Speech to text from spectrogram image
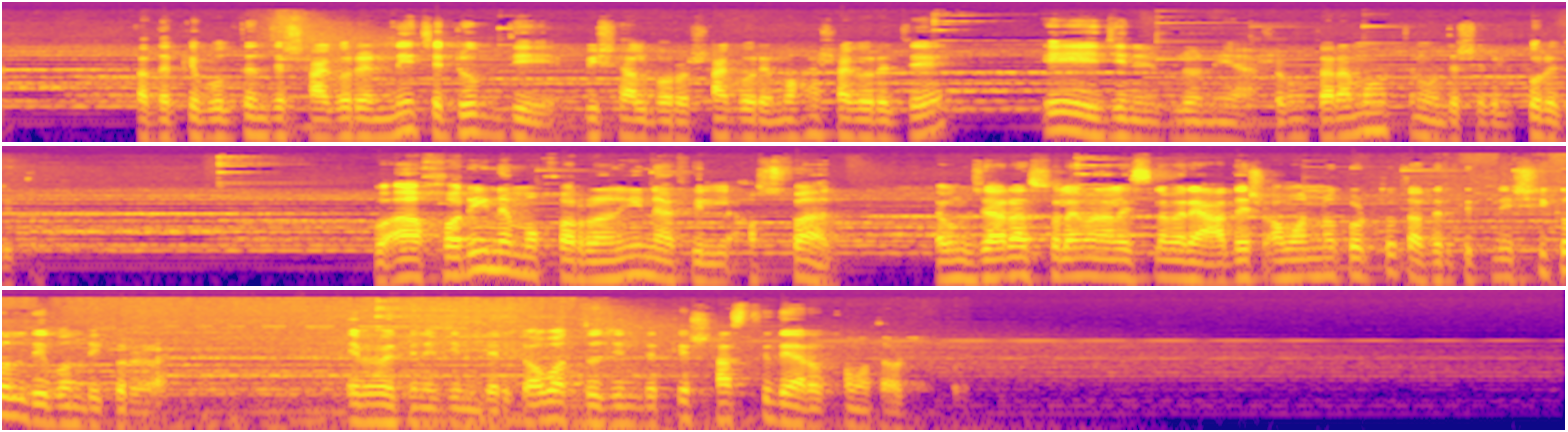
তাদেরকে বলতেন যে, সাগরের নিচে ডুব দিয়ে বিশাল বড় সাগরে, মহাসাগরে যে এই জিনিসগুলো নিয়ে আসো। এবং তারা মুহূর্তের মধ্যে সেগুলো করে দিত। খরিনা মকরানিনা ফিল আসফাদ এবং যারা সোলাইমান আলাহ ইসলামের আদেশ অমান্য করত, তাদেরকে তিনি শিকল দিয়ে বন্দি করে রাখতেন। এভাবে তিনি জিনদেরকে, অবাধ্য জিনদেরকে শাস্তি দেওয়ারও ক্ষমতা অর্জন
